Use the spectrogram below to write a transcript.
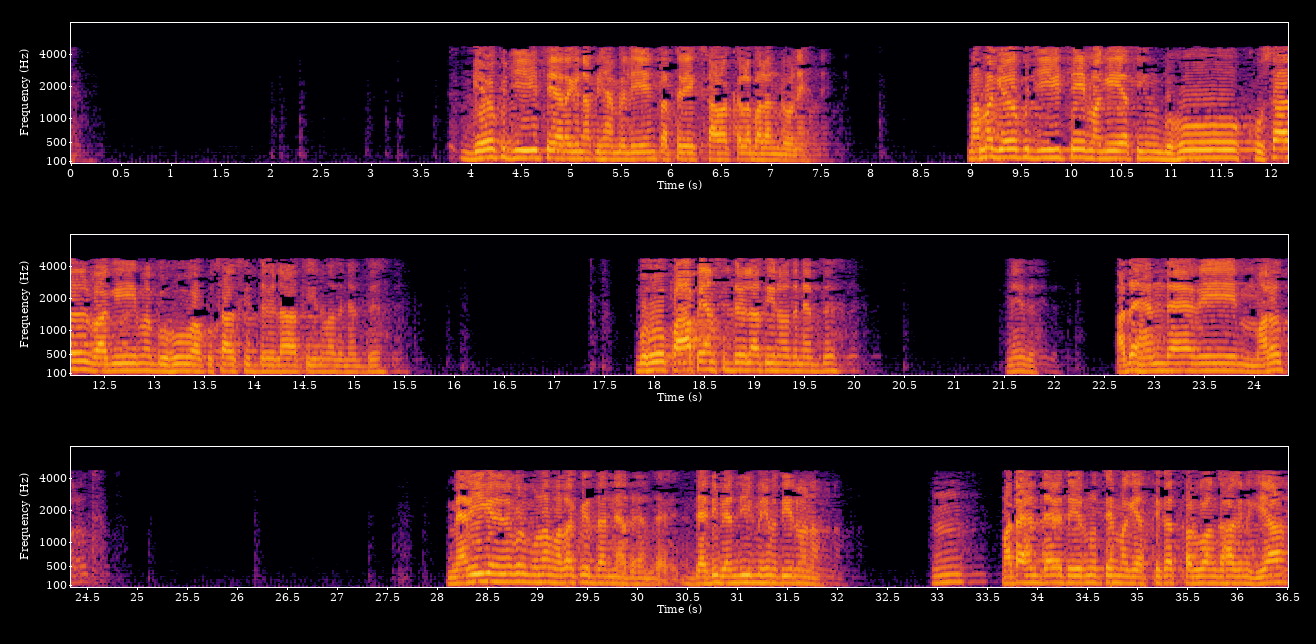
ගෙවපු ජීවිතය අරගෙන අපි හැම වෙලෙම ප්‍රත්‍යවේක්ෂාවක් කරලා බලන්න ඕනේ. මම ගෙවපු ජීවිතේ මගේ අතින් බොහෝ කුසල් වගේම බොහෝ අකුසල් සිද්ධ වෙලා තියෙනවද නැද්ද? බොහෝ පාපයන් සිද්ධ වෙලා තියෙනවද නැද්ද? නේද? අද හැන්දෑවේ මලොත් මැරිගෙන එනකොට මොනවද මතක් වෙද්ද දන්නේ අද හැන්දෑවේ. දැඩි බැඳීම් එහෙම තියෙනවනම්. හ්ම් මට හැන්දෑවේ තේරුණොත් එහෙනම් මගේ ඇස් දෙකත් කළුවන් ගහගෙන ගියා.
